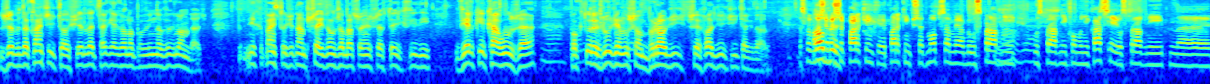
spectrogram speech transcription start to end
żeby dokończyć to osiedle tak, jak ono powinno wyglądać. Niech Państwo się tam przejdą, zobaczą jeszcze w tej chwili wielkie kałuże, po których ludzie muszą brodzić, przechodzić i tak dalej. Z pewnością Oby- jeszcze parking, parking przed MOPS-em jakby usprawni, No, usprawni komunikację i usprawni e,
